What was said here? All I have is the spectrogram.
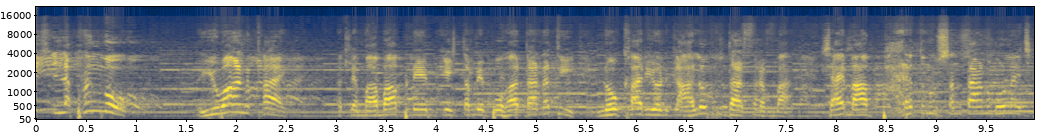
જ લફંગો યુવાન થાય. એટલે મા બાપને એમ કે તમે પોહાતા નથી, નોખારીઓ કે હાલો વૃદ્ધાશ્રમમાં. સાહેબ, આ ભારતનું સંતાન બોલે છે.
